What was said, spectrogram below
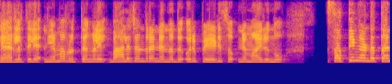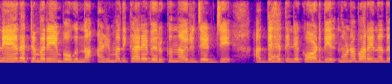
കേരളത്തിലെ നിയമവൃത്തങ്ങളിൽ ബാലചന്ദ്രൻ എന്നത് ഒരു പേടി സ്വപ്നമായിരുന്നു. സത്യം കണ്ടെത്താൻ ഏതറ്റം വരെയും പോകുന്ന അഴിമതിക്കാരെ വെറുക്കുന്ന ഒരു ജഡ്ജി അദ്ദേഹത്തിന്റെ കോടതിയിൽ നുണ പറയുന്നത്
